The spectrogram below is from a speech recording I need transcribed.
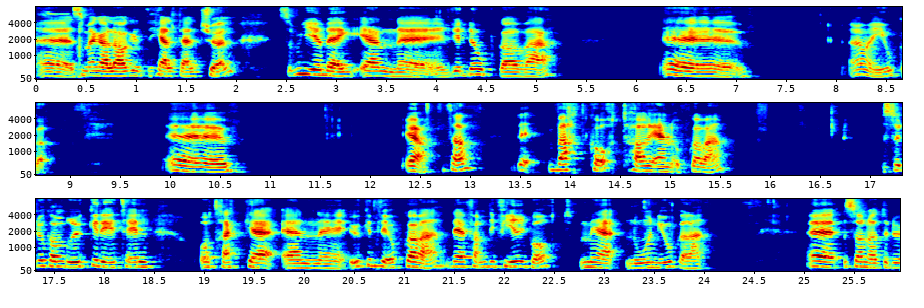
Eh, som jeg har laget helt helt sjøl. Som gir deg en eh, ryddeoppgave eh, Det var en joker. Eh, ja, sant? Det, hvert kort har én oppgave. Så du kan bruke de til å trekke en uh, ukentlig oppgave. Det er 54 kort med noen jokere. Uh, sånn at du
